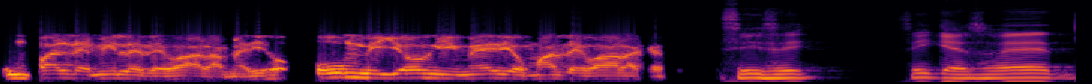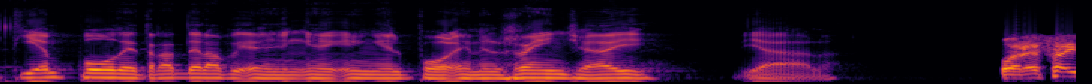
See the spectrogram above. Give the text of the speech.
un par de miles de balas, me dijo un millón y medio más de balas que tú. Sí, sí. Sí, que eso es tiempo detrás de la en, en, el en el range ahí. Diablo. Por eso, hay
